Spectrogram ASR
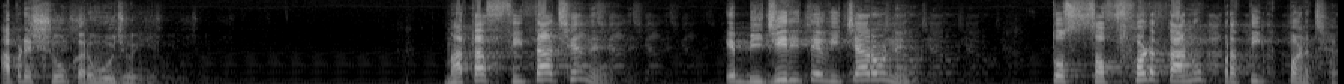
આપણે શું કરવું જોઈએ. માતા સીતા છે ને, એ બીજી રીતે વિચારો ને, તો સફળતાનું પ્રતીક પણ છે.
